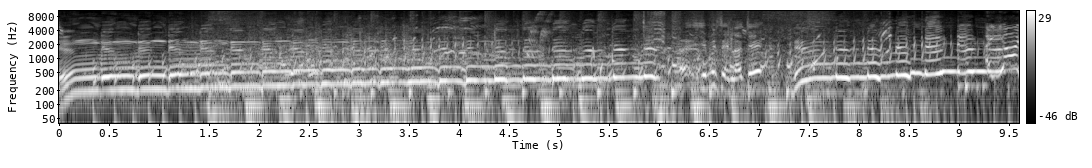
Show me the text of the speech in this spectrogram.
ดึงดึงดึงดึงดึงดึงดึงดึงดึงดึงดึงดึงดึง ไม่เสร็จแล้วเจ๊ดึงดึงดึงดึงดึงดึงไอ้ยอด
